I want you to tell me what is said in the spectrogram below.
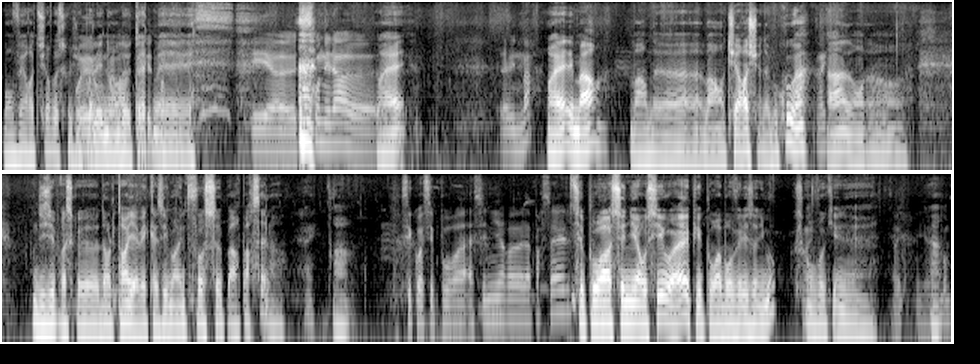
Bon, on verra dessus parce que j'ai Oui, pas les noms verra, de tête, mais. Et euh, tant qu'on est là, euh, Ouais. euh, une mare? Ouais, les mares. De- bah, en tirage, il y en a beaucoup. Hein. Hein, on, on- on disait presque dans le temps, il y avait quasiment une fosse par parcelle. hein. Ouais. Voilà. C'est quoi C'est pour euh, assainir euh, la parcelle? C'est pour assainir aussi, ouais, et puis pour abreuver les animaux. Parce qu'on voit qu'il y a une. Oui, il y a la Hein. pompe.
